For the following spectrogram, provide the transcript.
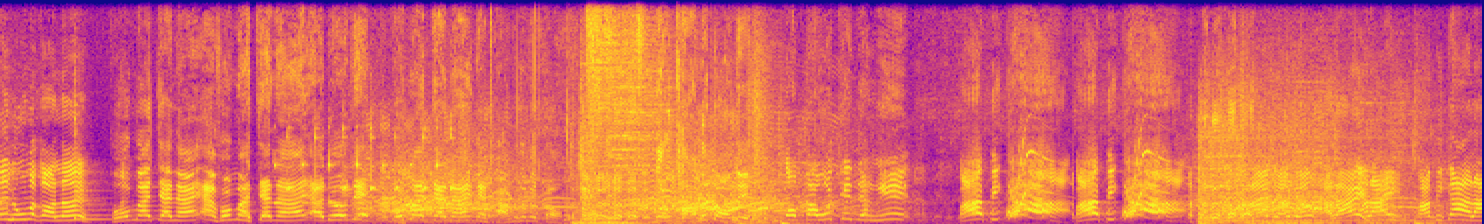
ไม่รู้มาก่อนเลย ผมมาจากไหนอะผมมาจากไหนอะดูดิผมมาจากไหนเนี่ยถามมันก็ไม่ตอบเดี๋ยวถามแล้วตอบดิ ตบเป่าวุ้นจิ้นอย่างนี้ ปาปิก้า ปาปิก้าเดี๋ยวเดี๋ยวอะไร อะไรปาปริก้าอะไร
